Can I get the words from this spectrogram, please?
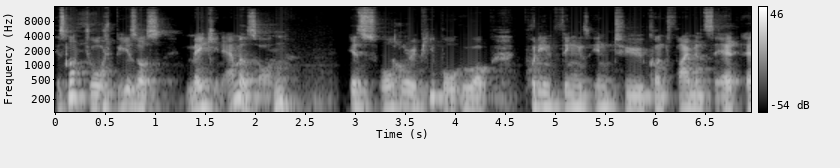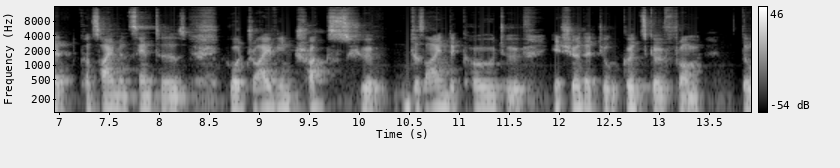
it's not George Bezos making Amazon it's ordinary people who are putting things into confinement at, at, consignment centers, who are driving trucks, who have designed the code to ensure that your goods go from the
